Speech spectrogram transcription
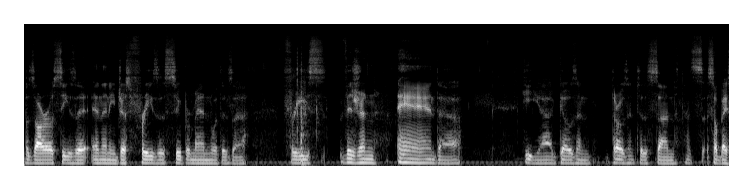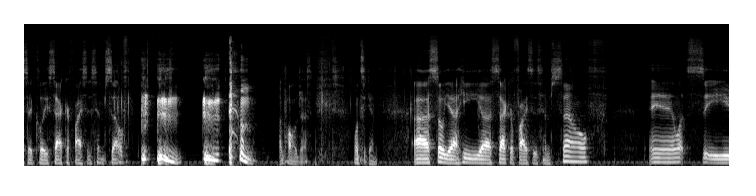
Bizarro sees it, and then he just freezes Superman with his uh, freeze vision, and uh, he uh, goes and throws into the sun. So basically, sacrifices himself. Apologize once again. Uh, so yeah, he uh, sacrifices himself, and let's see.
